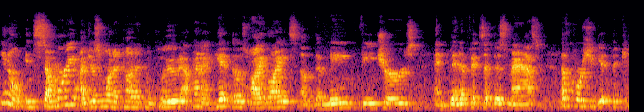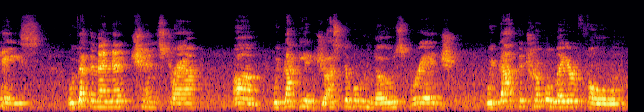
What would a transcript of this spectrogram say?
you know, in summary, I just want to kind of conclude. I kind of hit those highlights of the main features and benefits of this mask. Of course, you get the case. We've got the magnetic chin strap. Um, we've got the adjustable nose bridge. We've got the triple layer foam.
